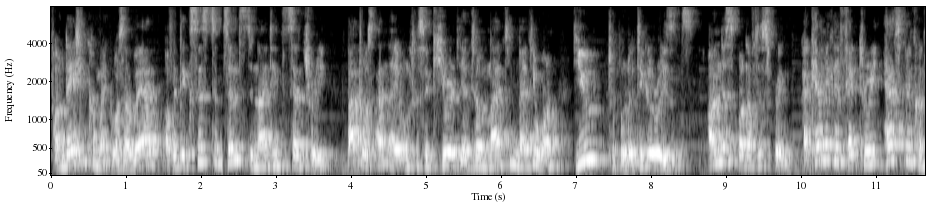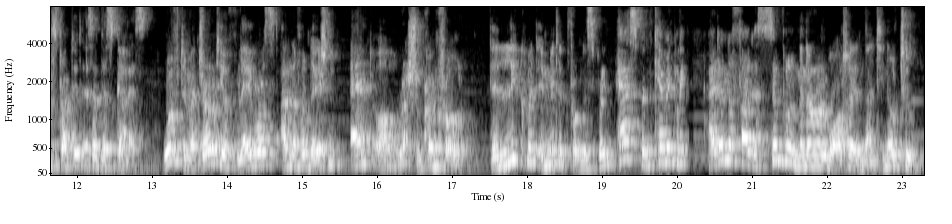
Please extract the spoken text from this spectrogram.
Foundation Command was aware of its existence since the 19th century, but was unable to secure it until 1991 due to political reasons. On the spot of the spring, a chemical factory has been constructed as a disguise, with the majority of laborers under Foundation and or Russian control. The liquid emitted from the spring has been chemically identified as simple mineral water in 1902,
